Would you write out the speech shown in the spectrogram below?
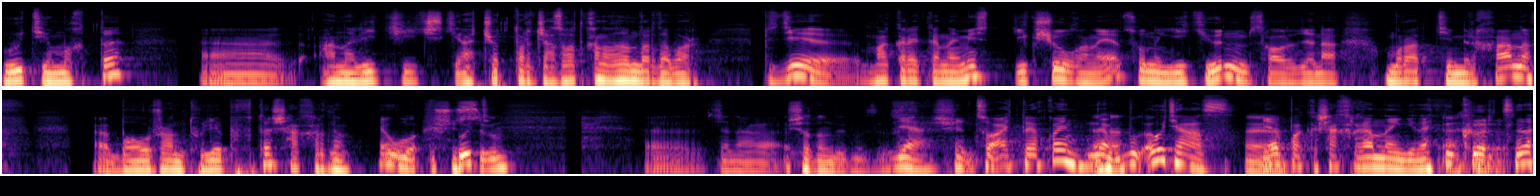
өте мықты ә, аналитический отчеттар жазып жатқан адамдар да бар. Бізде макроэкономист екі үшеу ғана иә. Соның екеуін мысалы жаңағы мұрат темірханов ә, бауыржан төлеповты шақырдым. Иә ол үшіншісі кім? ә, жаңағы үш адам дедіңіз иә сол айтпай ақ қояйын. Бұл өте аз. Иә. пока шақырғаннан кейін көрді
